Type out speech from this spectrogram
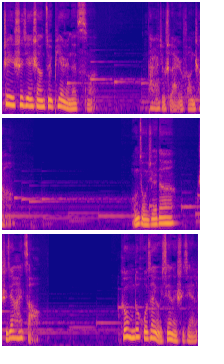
这世界上最骗人的词，大概就是来日方长。我们总觉得时间还早，可我们都活在有限的时间里。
